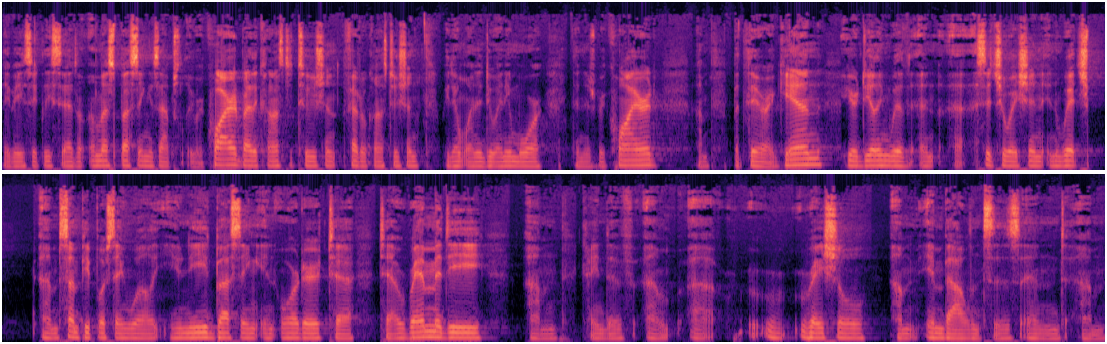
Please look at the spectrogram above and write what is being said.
They basically said, unless busing is absolutely required by the Constitution, federal Constitution, we don't want to do any more than is required. Um, but there again, you're dealing with an, a situation in which um, some people are saying, well, you need busing in order to, to remedy um, kind of um, uh, r- racial um, imbalances and, um,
